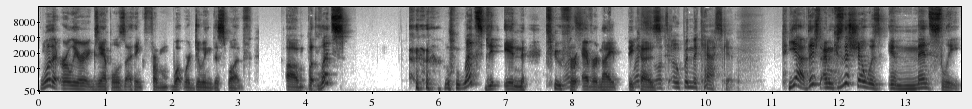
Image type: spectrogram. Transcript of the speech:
one of the earlier examples I think from what we're doing this month. Um, but let's let's get into let's, Forever Knight because let's, let's open the casket. Yeah, this I mean because this show was immensely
